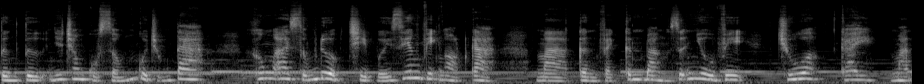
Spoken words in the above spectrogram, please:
Tương tự như trong cuộc sống của chúng ta, không ai sống được chỉ với riêng vị ngọt cả, mà cần phải cân bằng giữa nhiều vị, chua, cay, mặn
